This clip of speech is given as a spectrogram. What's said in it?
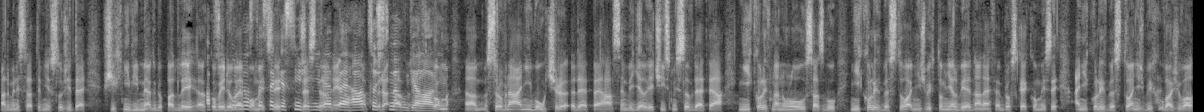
administrativně složité. Všichni víme, jak dopadly eh, covidové pomoci ze strany. DPH, a, a, což jsme udělali. A v tom um, srovnání voucher DPH jsem viděl větší smysl v DPH, nikoliv na nulovou sazbu, nikoliv bez toho, aniž bych to měl vyjednané v Evropské komisi a nikoliv bez toho, aniž bych uvažoval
